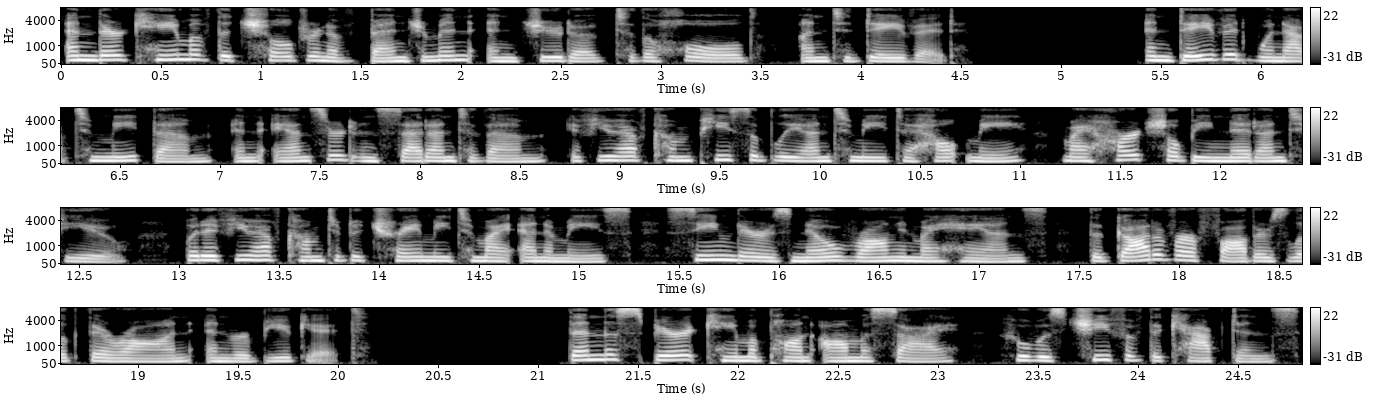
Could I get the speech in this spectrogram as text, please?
And there came of the children of Benjamin and Judah to the hold, unto David. And David went out to meet them, and answered and said unto them, If you have come peaceably unto me to help me, my heart shall be knit unto you. But if you have come to betray me to my enemies, seeing there is no wrong in my hands, the God of our fathers look thereon and rebuke it. Then the Spirit came upon Amasai, who was chief of the captains,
